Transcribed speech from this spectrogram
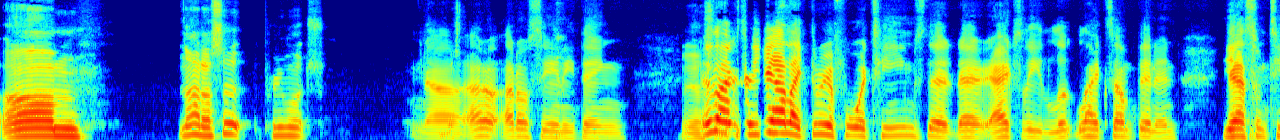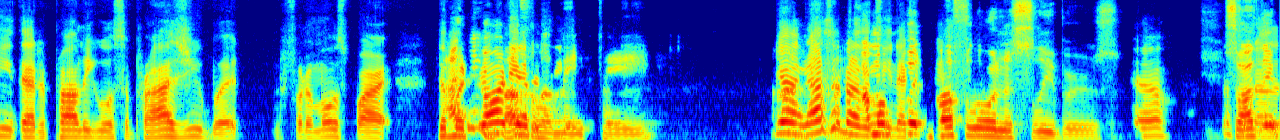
Um, no, that's it. Pretty much. no, I don't I don't see anything. Yeah, It's so- like I said, you have like three or four teams that, that actually look like something, and you have some teams that probably will surprise you, but for the most part, the I majority of the teams, may fade. Yeah, that's another I'm gonna that put Buffalo in the sleepers. yeah, that's So I think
